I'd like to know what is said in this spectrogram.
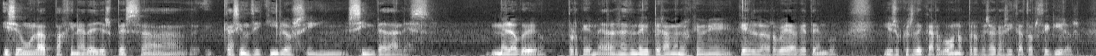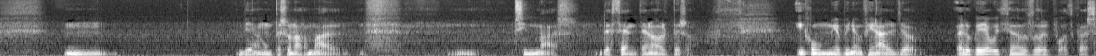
Y según la página de ellos, pesa casi 11 kilos sin, sin pedales. Me lo creo, porque me da la sensación de que pesa menos que, mi, que la Orbea que tengo, y eso que es de carbono, pero pesa casi 14 kilos. Mm, bien, un peso normal, sin más, decente, ¿no? El peso. Y como mi opinión final, yo es lo que llevo diciendo todo el podcast.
